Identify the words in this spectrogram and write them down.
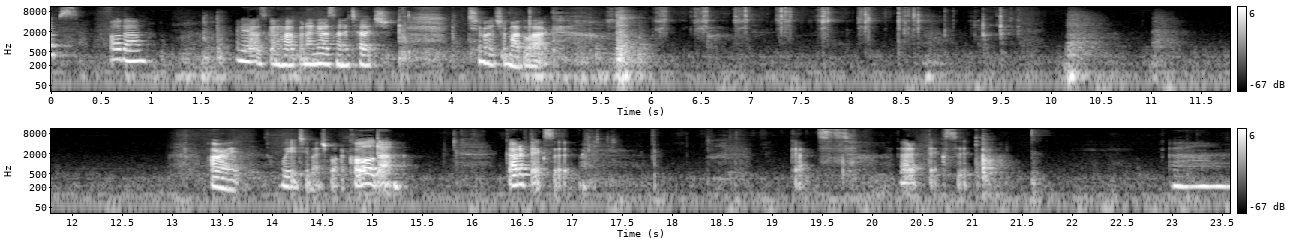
Oops, hold on. I knew that was gonna happen. I knew I was gonna touch too much of my black. All right, way too much black. Hold on. Gotta fix it. Guts. Gotta fix it. Um,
